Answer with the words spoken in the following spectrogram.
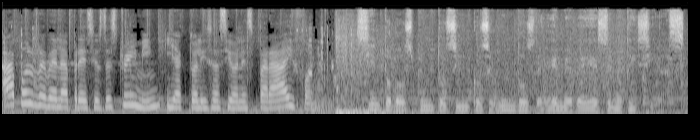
Apple revela precios de streaming y actualizaciones para iPhone. 102.5 segundos de MBS Noticias.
